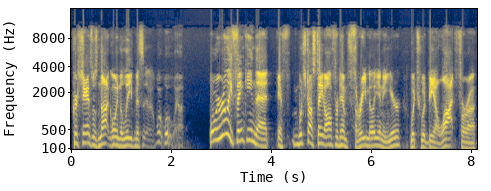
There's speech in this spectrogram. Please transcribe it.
Chris was not going to leave Miss. Were we really thinking that if Wichita State offered him three million a year, which would be a lot for a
